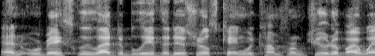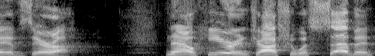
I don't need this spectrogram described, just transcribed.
And we're basically led to believe that Israel's king would come from Judah by way of Zerah. Now, here in Joshua 7,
